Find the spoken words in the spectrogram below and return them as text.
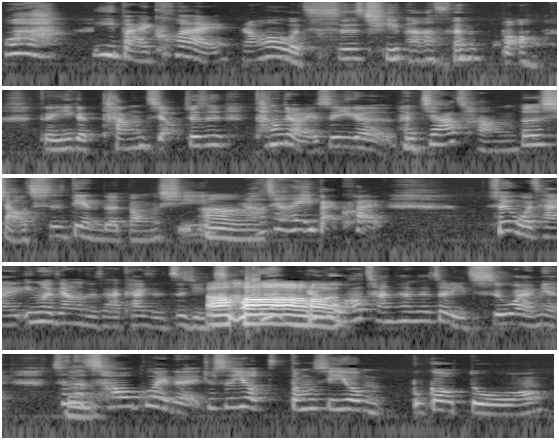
哇，一百块，然后我吃七八分饱的一个汤饺，就是汤饺也是一个很家常，都是小吃店的东西，嗯然后这样一百块。所以我才因为这样子才开始自己煮。啊哈因为如果我要常常在这里吃外面，真的超贵的，就是又东西又不够多。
